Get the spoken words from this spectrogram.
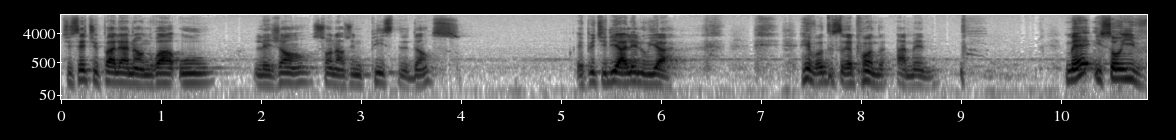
Tu sais, tu peux aller à un endroit où les gens sont dans une piste de danse, et puis tu dis Alléluia, ils vont tous répondre Amen. Mais ils sont ivres.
